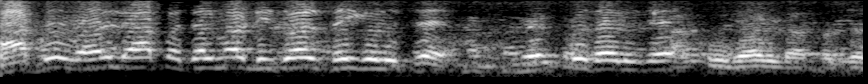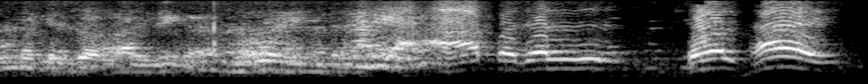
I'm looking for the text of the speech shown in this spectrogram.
આખું વર્લ્ડ આ પઝલમાં ડિઝોલ્વ થઈ ગયેલું છે. શું થયેલું છે? આ પઝલ સોલ્વ થાય.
